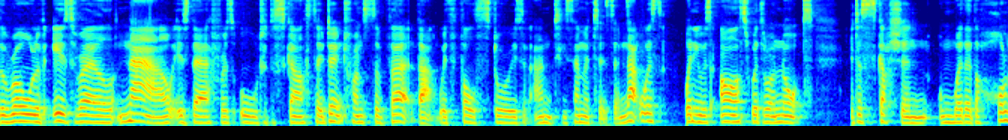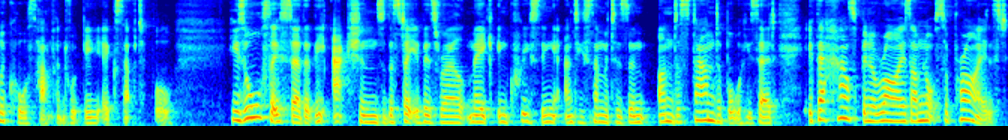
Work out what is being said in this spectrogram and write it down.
The role of Israel now is there for us all to discuss. So don't try and subvert that with false stories of anti Semitism. That was when he was asked whether or not a discussion on whether the Holocaust happened would be acceptable. He's also said that the actions of the State of Israel make increasing anti Semitism understandable. He said, If there has been a rise, I'm not surprised.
